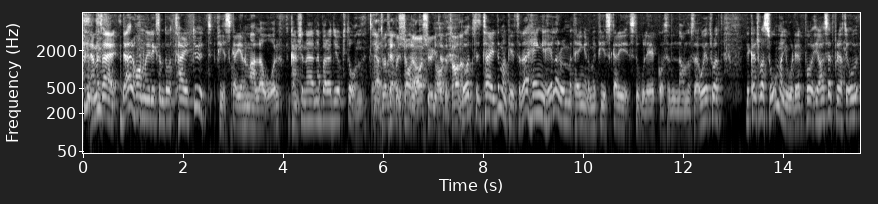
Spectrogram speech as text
Nej, men så här, där har man ju liksom då täljt ut fiskar genom alla år. Kanske när, när började Jukton? Jag tror att det är på 30-talet. ja, 20-30-talet. Då t- täljde man fiskar. Där hänger, hela rummet hänger de med fiskar i storlek och sen namn och sådär. Och jag tror att det kanske var så man gjorde. På, jag har sett flera och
